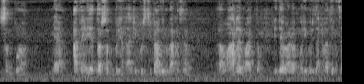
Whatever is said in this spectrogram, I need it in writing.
सम्पूर्ण मेरा आदरणीय दर्शक वृन्दहरूले पुष्टि पारिदिनु भएको छ उहाँहरूलाई म एकदम हृदयबाट मुरी धन्यवाद दिन चाहन्छु।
